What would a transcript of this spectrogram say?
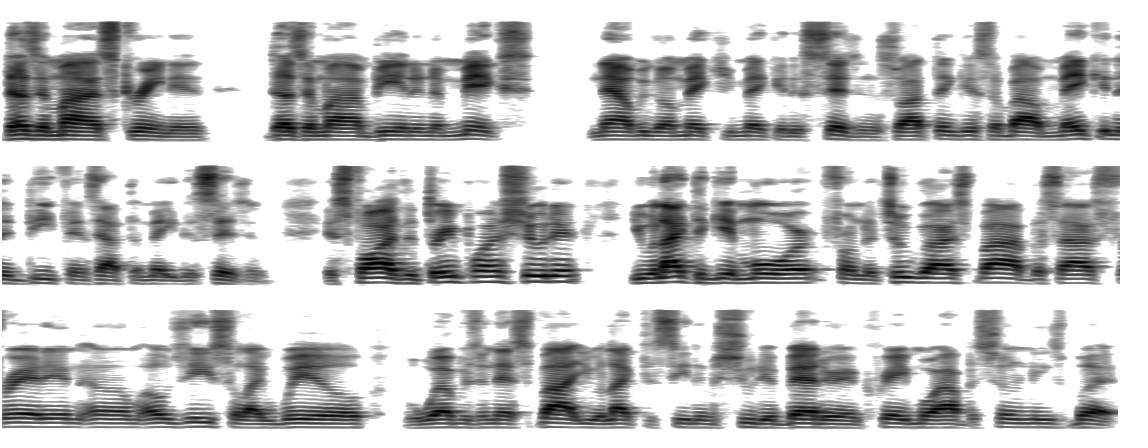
doesn't mind screening, doesn't mind being in the mix now we're gonna make you make a decision. So I think it's about making the defense have to make decisions. As far as the three point shooting, you would like to get more from the two guard spot besides Fred and um, OG. So like Will, whoever's in that spot, you would like to see them shoot it better and create more opportunities. But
